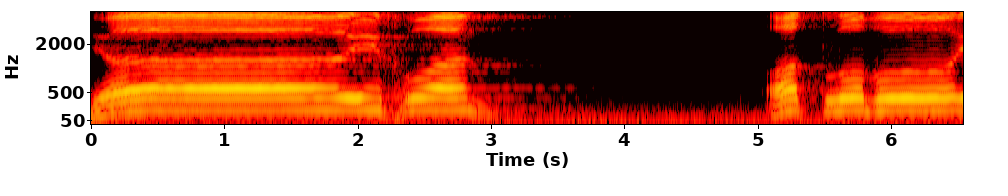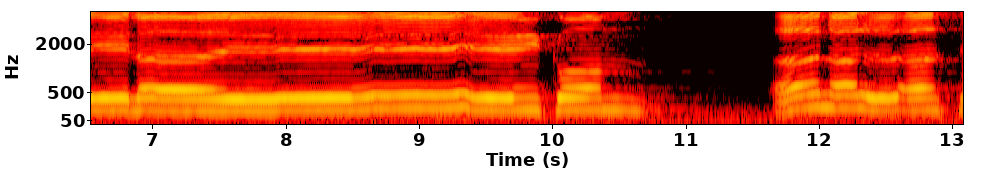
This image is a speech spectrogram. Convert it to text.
يا أطلب إليكم أنا الأسير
